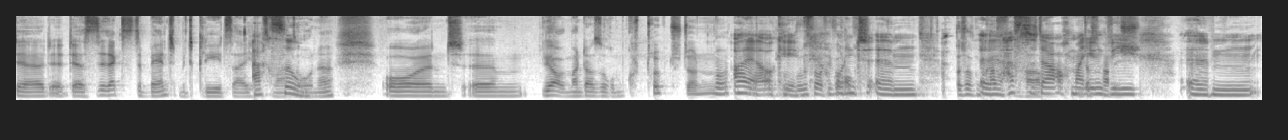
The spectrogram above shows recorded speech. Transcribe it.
der, der, der sechste Bandmitglied, sage ich Ach jetzt mal so. so. ne? Und ähm, ja, wenn man da so rumdrückt, dann Ah ja, okay. auf Und ähm, auf dem äh, hast du da auch mal Das irgendwie, ähm,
